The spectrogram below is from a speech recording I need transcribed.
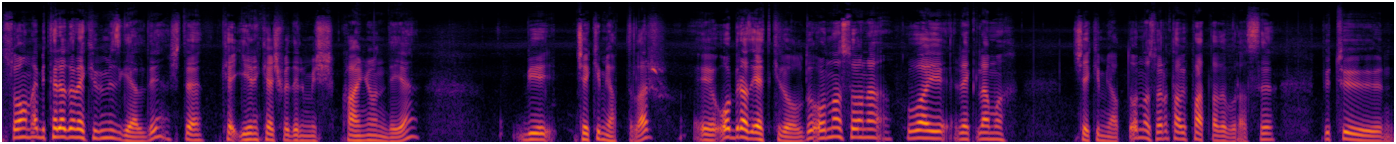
Sonra bir televizyon ekibimiz geldi. İşte yeni keşfedilmiş kanyon diye bir çekim yaptılar. E, o biraz etkili oldu. Ondan sonra Huawei reklamı çekim yaptı. Ondan sonra tabii patladı burası. Bütün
